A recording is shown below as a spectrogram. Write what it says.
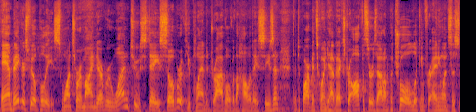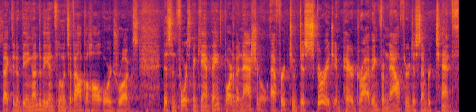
And Bakersfield Police want to remind everyone to stay sober if you plan to drive over the holiday season. The department's going to have extra officers out on patrol looking for anyone suspected of being under the influence of alcohol or drugs. This enforcement campaign is part of a national effort to discourage impaired driving from now through December 10th.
